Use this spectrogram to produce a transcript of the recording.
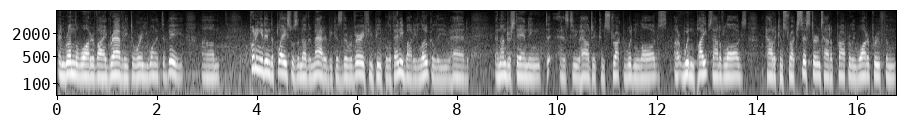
and run the water via gravity to where you want it to be. Um, putting it into place was another matter because there were very few people, if anybody locally, who had an understanding to, as to how to construct wooden logs, or uh, wooden pipes out of logs, how to construct cisterns, how to properly waterproof them.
